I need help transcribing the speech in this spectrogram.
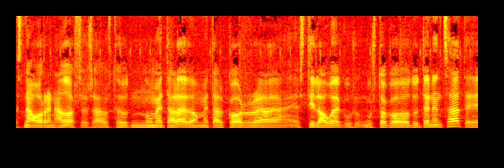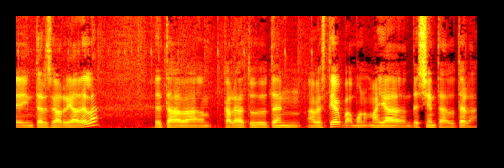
ez nago horren ados. Osa, uste dut nu metala edo metalcore eh, estilo hauek gus- gustoko duten entzat, interesgarria dela, eta ba, kaleratu duten abestiak, ba, bueno, maia desientea dutela.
